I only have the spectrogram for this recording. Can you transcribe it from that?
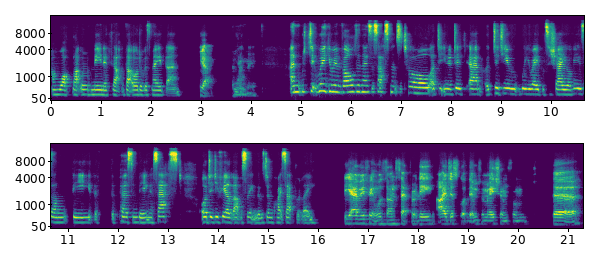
and what that would mean if that that order was made then. Yeah, definitely. Yeah. And were you involved in those assessments at all? Or did, you know, did um, did you were you able to share your views on the, the the person being assessed, or did you feel that, that was something that was done quite separately? Yeah, everything was done separately. I just got the information from the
